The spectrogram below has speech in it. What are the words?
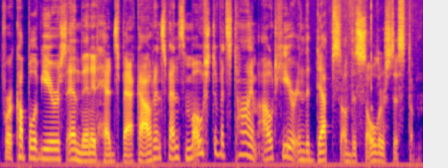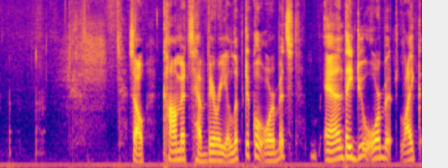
for a couple of years and then it heads back out and spends most of its time out here in the depths of the solar system. So comets have very elliptical orbits and they do orbit like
